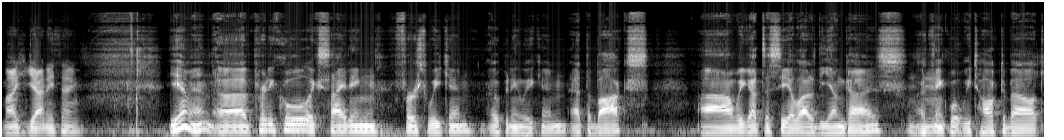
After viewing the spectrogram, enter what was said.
Mike, you got anything? Yeah, man. Uh, pretty cool, exciting first weekend, opening weekend at the box. Uh, we got to see a lot of the young guys. I think what we talked about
